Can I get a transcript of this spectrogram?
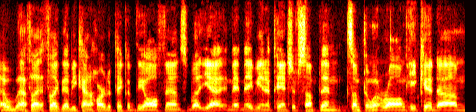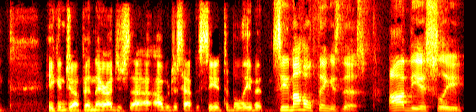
I feel, like, I feel like that'd be kind of hard to pick up the offense. But yeah, maybe in a pinch if something something went wrong, he could um, he can jump in there. I just I, I would just have to see it to believe it. See, my whole thing is this: obviously,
